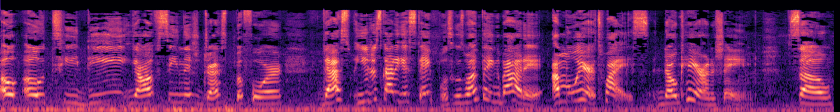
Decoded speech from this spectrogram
OOTD. Y'all have seen this dress before. That's you just gotta get staples. Cause one thing about it, I'm gonna wear it twice. Don't care, unashamed. So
